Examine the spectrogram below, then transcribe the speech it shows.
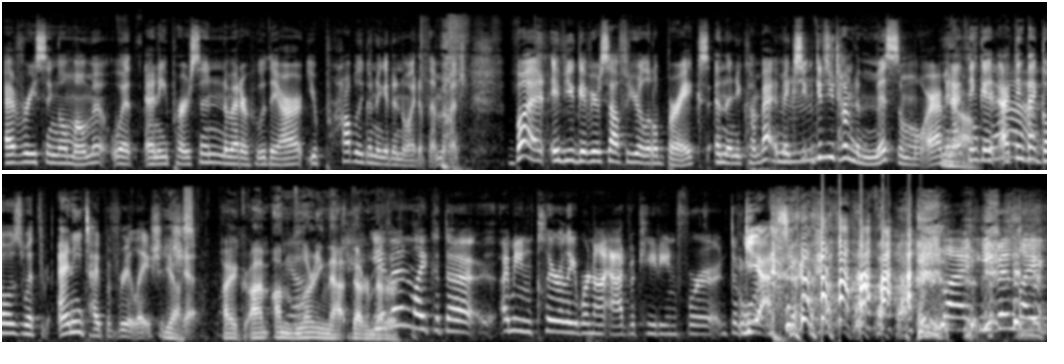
every single moment with any person, no matter who they are, you're probably going to get annoyed of them eventually. but if you give yourself your little breaks and then you come back, it makes you it gives you time to miss them more. I mean, Yeah. I think it I think that goes with any type of relationship. Yes, I agree. I'm, I'm Yeah. learning that better and better. Even like the, I mean, clearly we're not advocating for divorce. Yeah. but even like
